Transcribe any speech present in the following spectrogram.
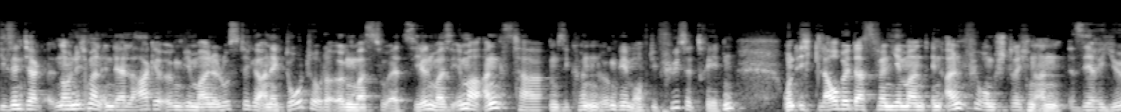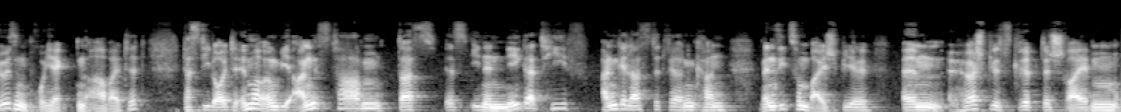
Die sind ja noch nicht mal in der Lage, irgendwie mal eine lustige Anekdote oder irgendwas zu erzählen, weil sie immer Angst haben, sie könnten irgendwem auf die Füße treten. Und ich glaube, dass wenn jemand in Anführungsstrichen an seriösen Projekten arbeitet, dass die Leute immer irgendwie Angst haben, dass es ihnen negativ angelastet werden kann, wenn sie zum Beispiel ähm, Hörspielskripte schreiben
